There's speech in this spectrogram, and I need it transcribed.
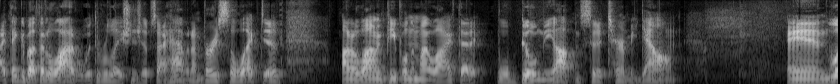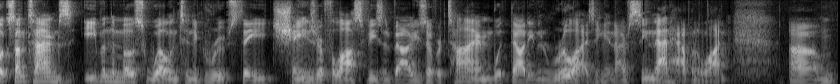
I think about that a lot with the relationships I have, and I'm very selective on allowing people into my life that will build me up instead of tear me down. And look, sometimes even the most well-intended groups, they change their philosophies and values over time without even realizing it. And I've seen that happen a lot. Um,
